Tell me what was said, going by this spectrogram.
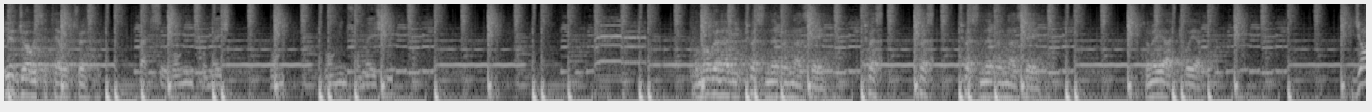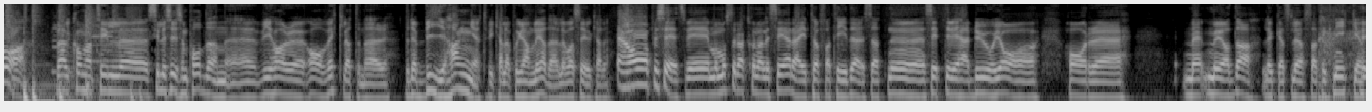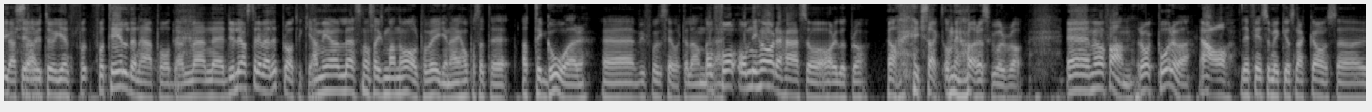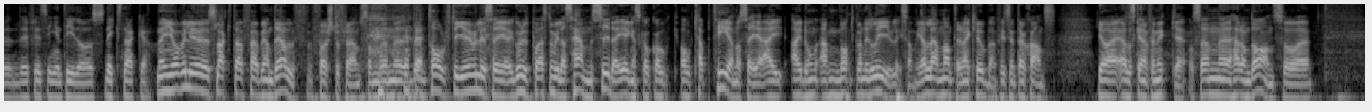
Your job is to tell the truth. That's the wrong information. Wrong, wrong information. I'm not gonna have you twisting everything I say. Twist, twist, twisting everything I say. So make that clear. Ja, välkomna till uh, Silly Season-podden. Eh, vi har eh, avvecklat den där, det där bihanget vi kallar programledare, eller vad säger du Kalle? Ja, precis. Vi, man måste rationalisera i tuffa tider. Så att nu sitter vi här, du och jag har eh, med möda lyckats lösa tekniken för att att få, till den här podden. Men eh, du löste det väldigt bra tycker Ja, jag. men jag har läst någon slags manual på väggen, jag hoppas att det, att det går. Eh, vi får se vart det landar. Om, om ni hör det här så har det gått bra. Ja, exakt. Om ni hör det så går det bra. Eh, men vad fan, rakt på det va? Ja, det finns så mycket att snacka om så det finns ingen tid att snicksnacka. Nej, jag vill ju slakta Fabian Delf först och främst. Som den, den 12 juli säger, går ut på Aston Villas hemsida i egenskap av, av kapten och säger I, I don't, I'm not gonna leave liksom. Jag lämnar inte den här klubben, finns inte en chans. Jag älskar den för mycket. Och sen eh, häromdagen så eh,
